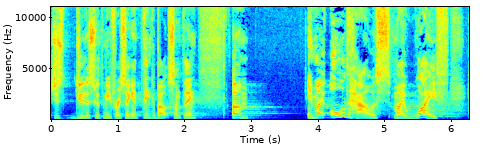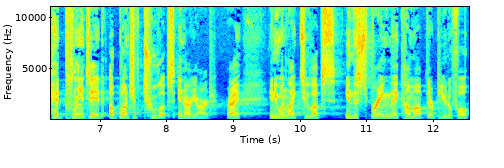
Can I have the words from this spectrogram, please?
just do this with me for a second. Think about something. Um, in my old house, my wife had planted a bunch of tulips in our yard, right? Anyone like tulips? In the spring, they come up, they're beautiful.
